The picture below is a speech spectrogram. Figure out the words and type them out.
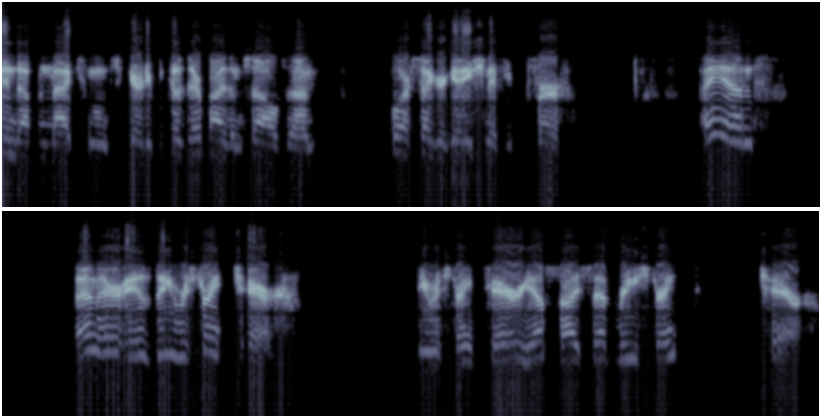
end up in maximum security because they're by themselves, um, or segregation if you prefer. And then there is the restraint chair. The restraint chair, yes, I said restraint chair.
